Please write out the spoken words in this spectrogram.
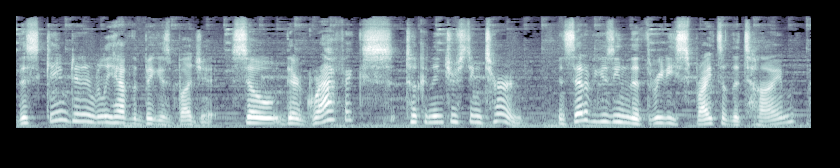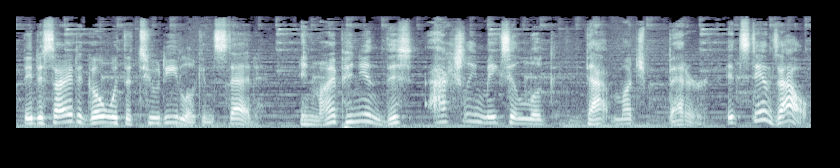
this game didn't really have the biggest budget, so their graphics took an interesting turn. Instead of using the 3D sprites of the time, they decided to go with the 2D look instead. In my opinion, this actually makes it look that much better. It stands out,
